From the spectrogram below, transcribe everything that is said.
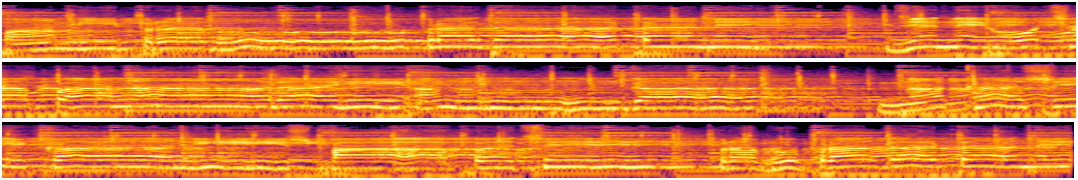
પામી પ્રભુ પ્રગટને જેને ઓછપના રહી અંગ નખ પાપ છે. પ્રભુ પ્રગટને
